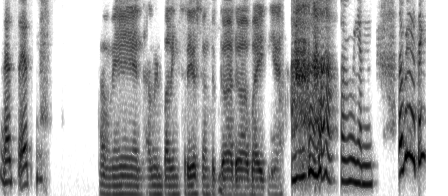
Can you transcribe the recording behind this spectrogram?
that's it. Amin, amin paling serius untuk doa-doa baiknya. Amin. Tapi I think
